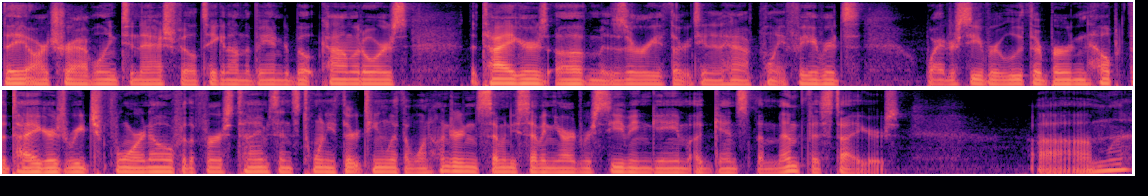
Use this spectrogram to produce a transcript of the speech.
They are traveling to Nashville, taking on the Vanderbilt Commodores. The Tigers of Missouri, 13.5 point favorites. Wide receiver Luther Burden helped the Tigers reach 4 0 for the first time since 2013 with a 177 yard receiving game against the Memphis Tigers. Um,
